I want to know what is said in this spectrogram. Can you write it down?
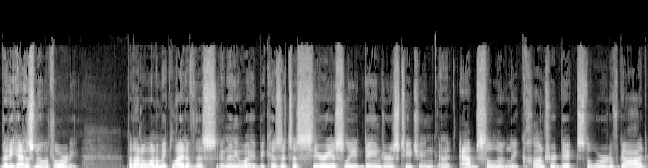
that he has no authority. But I don't want to make light of this in any way because it's a seriously dangerous teaching and it absolutely contradicts the Word of God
